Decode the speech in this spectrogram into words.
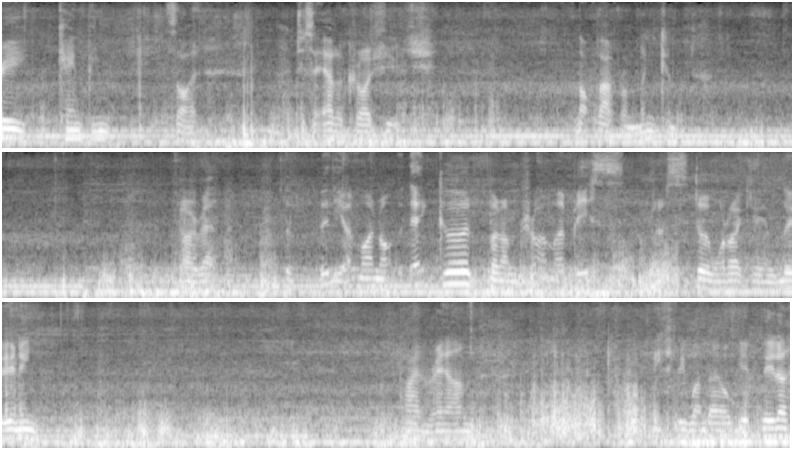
free camping site just out of Christchurch, not far from Lincoln. Sorry about the video might not be that good, but I'm trying my best. Just doing what I can, learning, playing around. Eventually one day I'll get better.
